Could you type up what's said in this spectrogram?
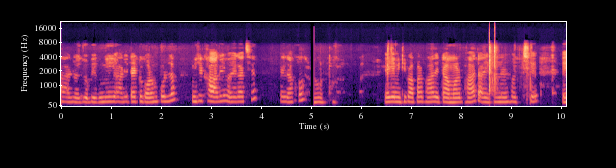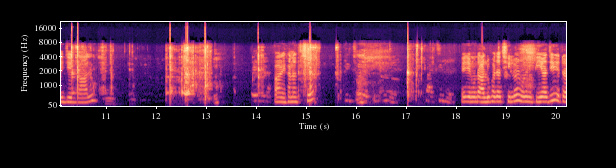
আর ওই যে বেগুনি আর এটা একটু গরম করলাম। মিঠির খাওয়া আগেই হয়ে গেছে, এই দেখো। এই যে মিঠির পাপার ভাত, এটা আমার ভাত, আর এখানে হচ্ছে এই যে ডাল। আর এখানে হচ্ছে এই এর মধ্যে আলু ভাজা ছিল, এর মধ্যে পেঁয়াজি, এটা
